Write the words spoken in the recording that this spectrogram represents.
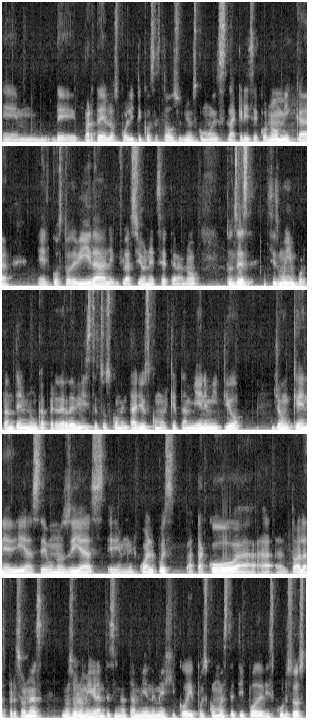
em, de parte de los políticos de Estados Unidos, como es la crisis económica, el costo de vida, la inflación, etcétera, ¿no? Entonces, sí es muy importante nunca perder de vista estos comentarios como el que también emitió John Kennedy hace unos días, en el cual pues atacó a, todas las personas, no solo migrantes, sino también de México, y pues cómo este tipo de discursos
